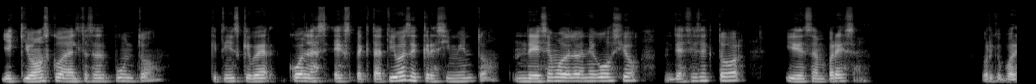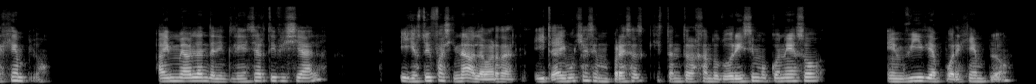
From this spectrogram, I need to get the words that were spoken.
Y aquí vamos con el tercer punto, que tienes que ver con las expectativas de crecimiento de ese modelo de negocio, de ese sector y de esa empresa. Porque, por ejemplo, ahí me hablan de la inteligencia artificial y yo estoy fascinado, la verdad. Y hay muchas empresas que están trabajando durísimo con eso. Nvidia, por ejemplo,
